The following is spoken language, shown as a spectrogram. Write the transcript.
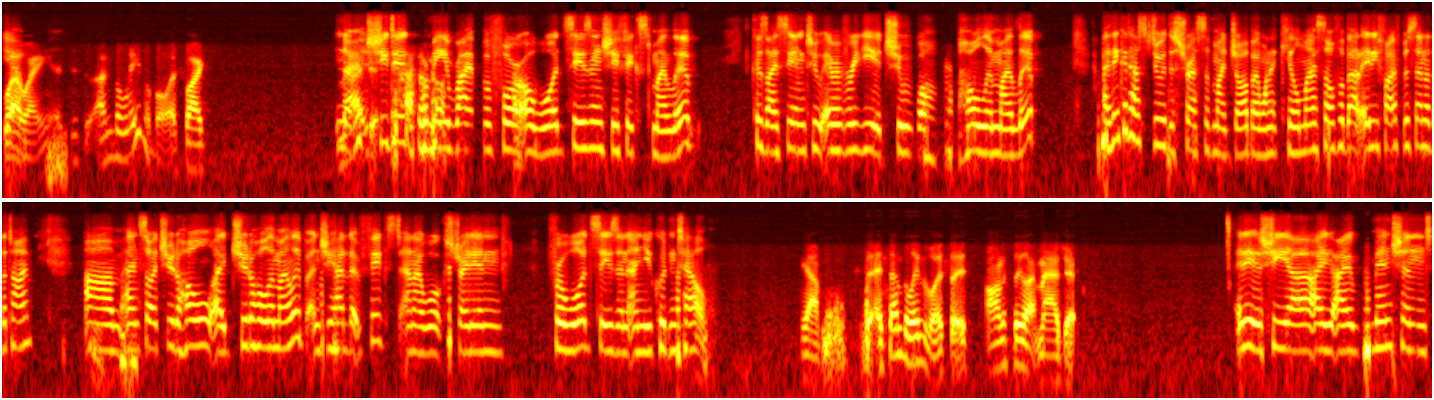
swelling. It's just unbelievable. It's like No, magic. she did me know. right before award season. She fixed my lip because I seem to every year chew a hole in my lip. I think it has to do with the stress of my job. I want to kill myself about eighty-five percent of the time, um, and so I chewed a hole. I chewed a hole in my lip, and she had it fixed. And I walked straight in for award season, and you couldn't tell. Yeah, it's, it's unbelievable. It's it's honestly like magic. It is. She. Uh, I. I mentioned.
